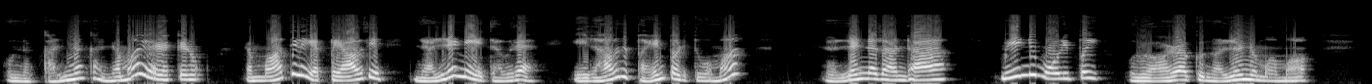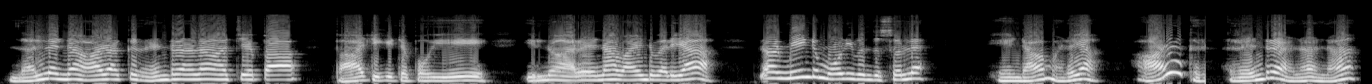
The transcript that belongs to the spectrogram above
உன்னை கண்ண கண்ணமா இழக்கணும். நம்ம மாத்துல எப்பயாவது நல்லெண்ணெயை தவிர ஏதாவது பயன்படுத்துவோமா? நல்லெண்ணெய் தாண்டா. மீண்டும் ஓடிப்போய் ஒரு ஆழாக்கு நல்லெண்ணெய் மாமா. நல்லெண்ணெய் ஆழாக்கு ரெண்டரை ஆச்சேப்பா. பாட்டி கிட்ட போய் இன்னும் அரைனா வாங்கிட்டு வரையா? நான் மீண்டும் ஓடி வந்து சொல்ல ஏண்டா மழையா ஆழாக்கு ரெண்டரை அண்ணாண்ணா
